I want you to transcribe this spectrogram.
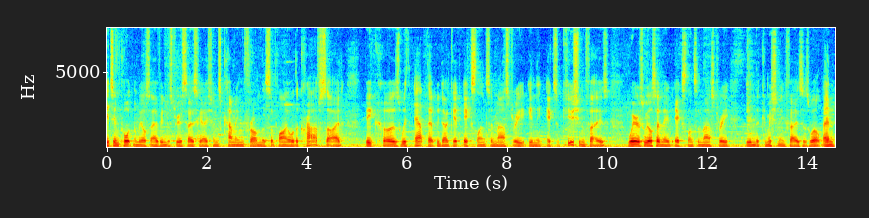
it's important that we also have industry associations coming from the supply or the craft side because without that we don't get excellence and mastery in the execution phase whereas we also need excellence and mastery in the commissioning phase as well. And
